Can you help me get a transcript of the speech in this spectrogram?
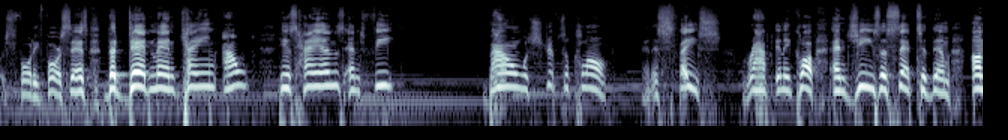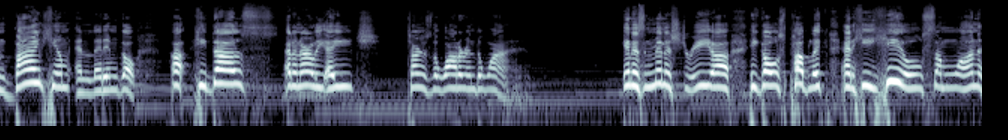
Verse 44 says, The dead man came out, his hands and feet bound with strips of cloth, and his face wrapped in a cloth. And Jesus said to them, Unbind him and let him go. Uh, he does, at an early age, turns the water into wine. In his ministry, uh, he goes public and he heals someone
